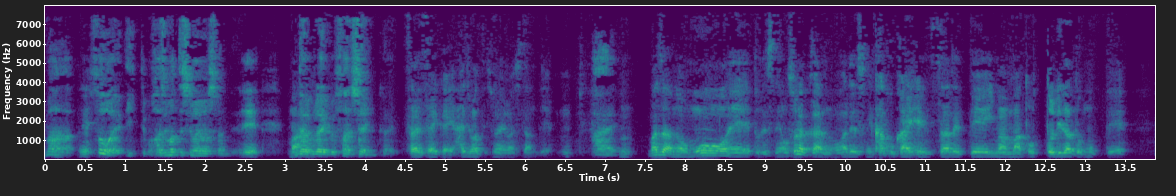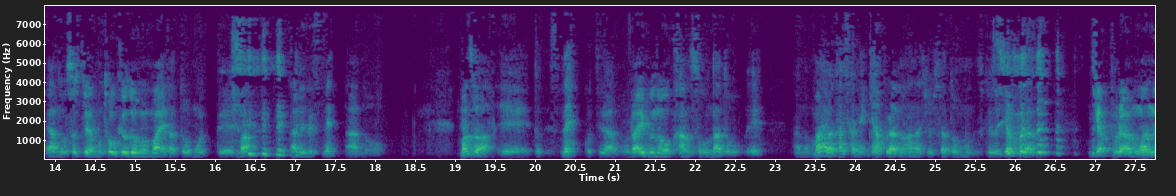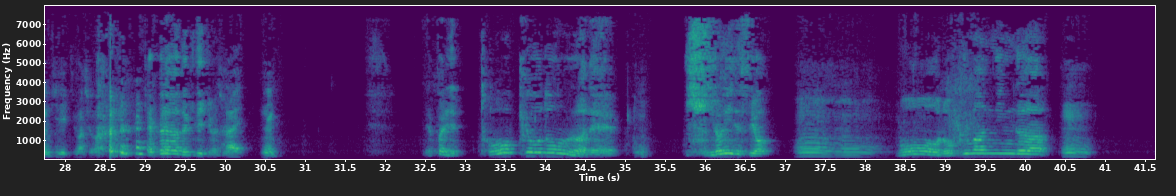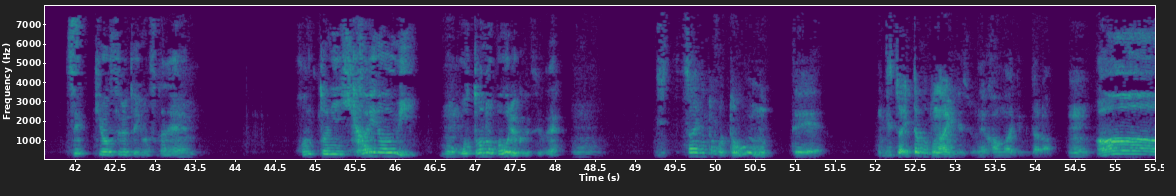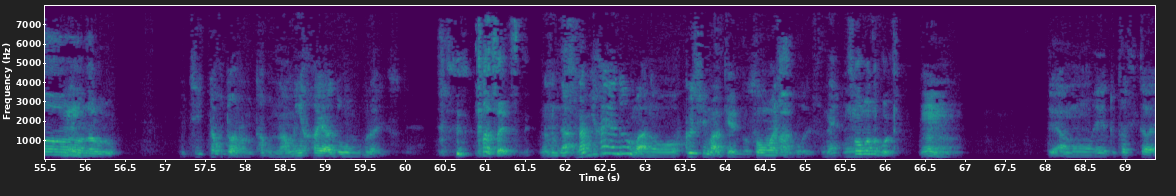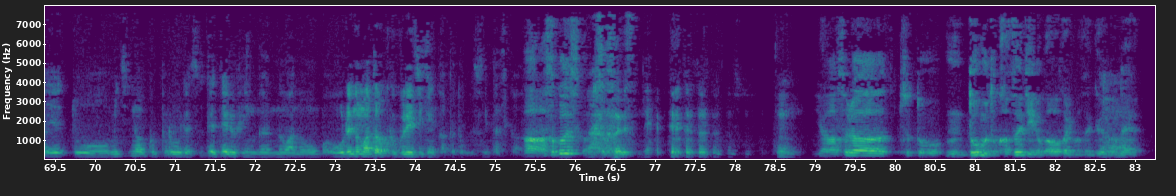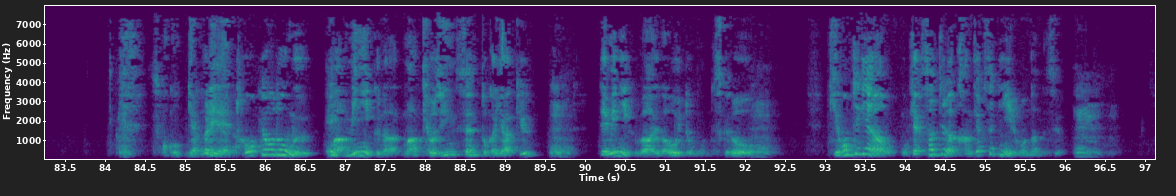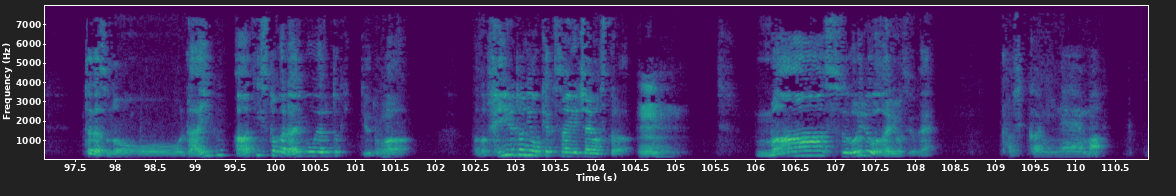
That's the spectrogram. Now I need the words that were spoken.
えまあ、ええそうは言っても始まってしまいましたんで。え、まあ、ラブライブサンシャイン会。再再開始まってしまいましたんで。はい。うんうんまずあの、もう、えっ、とですね、おそらくあの、あれですね、過去改編されて、今、まあ、鳥取だと思って、あの、そちらも東京ドーム前だと思って、まあ、あれですね、あの、まずは、えっ、とですね、こちらのライブの感想など、え、あの、前は確かね、ギャプランの話をしたと思うんですけど、ギャプラン、ギャプランは抜きでいきましょう。客らは抜きでいきましょう。はい。うん。やっぱりね、東京ドームはね、広いですよ。うーん。もう6万人がうん。絶叫すると言いますかね。本当に光の海、もう音の暴力ですよね。うん実際のところドームって、実は行ったことないんですよね、考えてみたら。うん。あー、うんなるほうち行ったことは多分波早ドームぐらいですね。ど。関西ですね。な波早ドームはあの、福島県の相馬市の方ですね。うん相馬の方です。うん。で、あの、えっ、と、確か、えっ、と、道の奥プロレスでデルフィンがのあの、俺の股をくぐれ事件があったとこですね、確か。あー、あそこですか。あそこですね。うん。いやー、それはちょっと、うん、ドームと数えていいのかわかりませんけれどもね。そこ。やっぱりね、東京ドーム、まあ見に行くのは、まあ巨人戦とか野球？うん。で見に行く場合が多いと思うんですけど、うん。基本的にはお客さんっていうのは観客席にいるもんなんですよ。うん。ただその、ライブ、アーティストがライブをやるときっていうのは、あの、フィールドにお客さん入れちゃいますから、うん。まあ、すごい量が入りますよね。確かにね、まあ、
